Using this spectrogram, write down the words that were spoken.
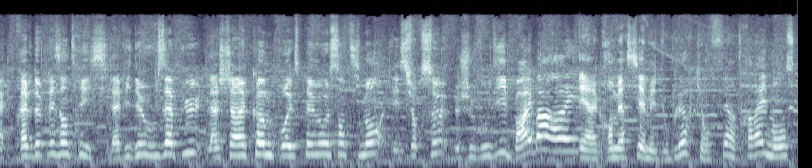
Bref de plaisanterie, si la vidéo vous a plu, lâchez un com pour exprimer vos sentiments. Et sur ce, je vous dis bye bye. Et un grand merci à mes doubleurs qui ont fait un travail monstre.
